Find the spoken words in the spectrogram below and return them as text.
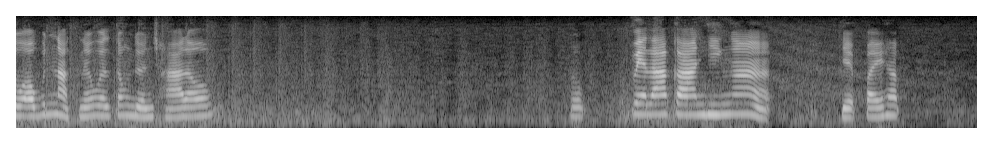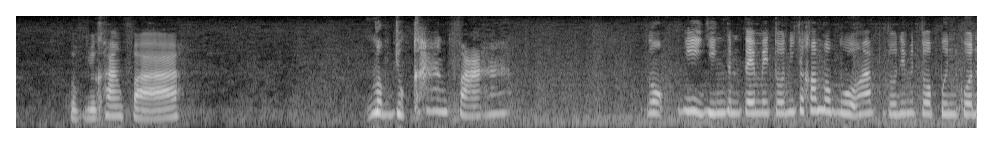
ตัวอาวุธหนักนะเวลาต้องเดินช้าแล้ว เวลาการยิงอะ เจ็บไปครับหลบอยู่ข้างฝาหลบอยู่ข้างฝาโนนี่ยิงเต็มๆไอตัวนี้จะเข้ามาบวกครับ ตัวนี้เป็นตัวปืนกล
